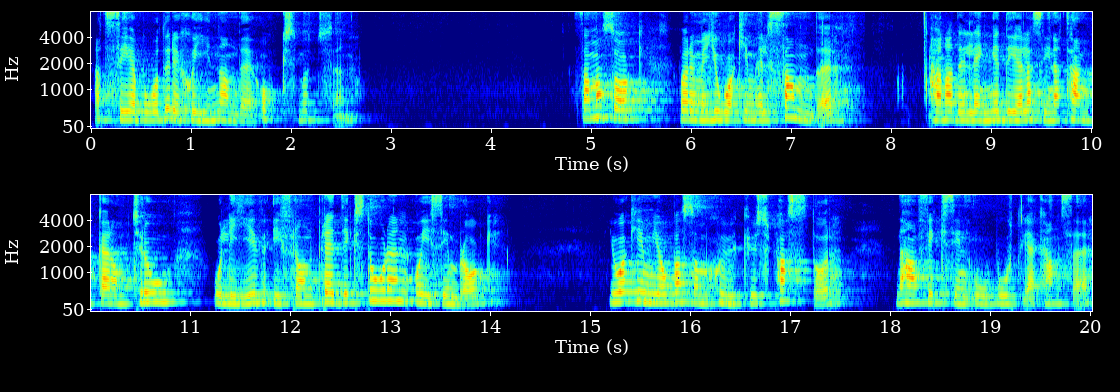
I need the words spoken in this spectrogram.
att se både det skinande och smutsen. Samma sak var det med Joakim Elsander. Han hade länge delat sina tankar om tro och liv ifrån predikstolen och i sin blogg. Joakim jobbade som sjukhuspastor när han fick sin obotliga cancer.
